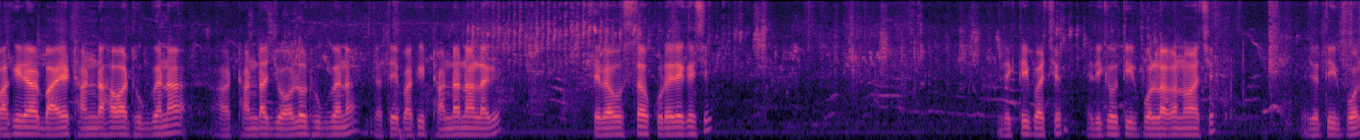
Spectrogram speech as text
পাখির আর বাইরে ঠান্ডা হাওয়া ঢুকবে না, আর ঠান্ডা জলও ঢুকবে না, যাতে পাখির ঠান্ডা না লাগে। সে ব্যবস্থাও করে রেখেছি। দেখতেই পাচ্ছেন, এদিকেও তিরপল লাগানো আছে। এই যে তিরপল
